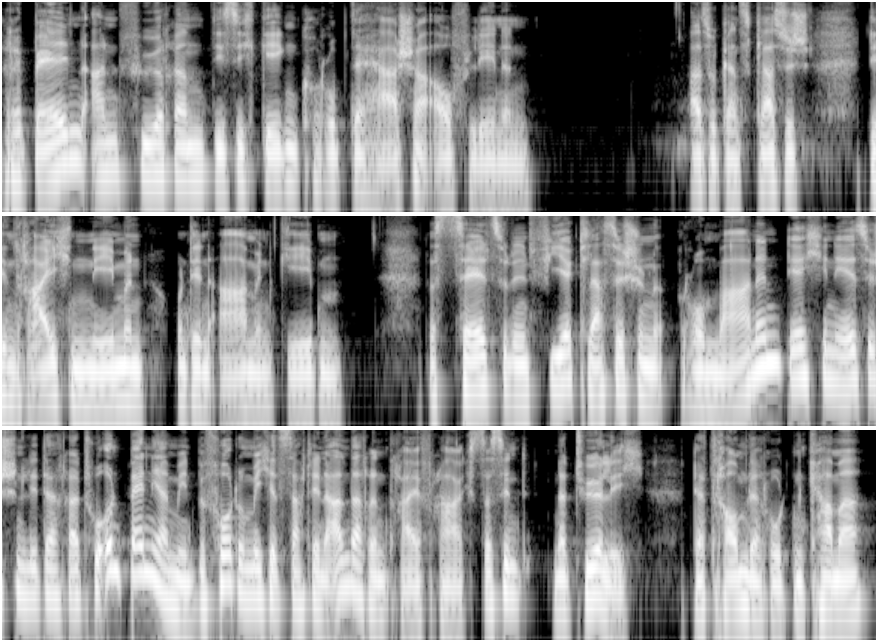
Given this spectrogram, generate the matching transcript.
Rebellenanführern, die sich gegen korrupte Herrscher auflehnen. Also ganz klassisch den Reichen nehmen und den Armen geben. Das zählt zu den vier klassischen Romanen der chinesischen Literatur. Und Benjamin, bevor du mich jetzt nach den anderen drei fragst, das sind natürlich Der Traum der Roten Kammer,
